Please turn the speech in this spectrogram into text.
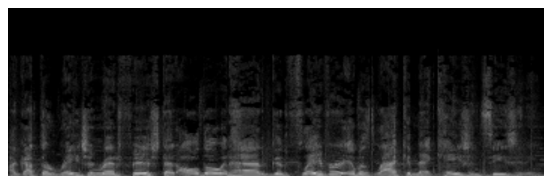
I got the Raging Red Fish that, although it had good flavor, it was lacking that Cajun seasoning.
